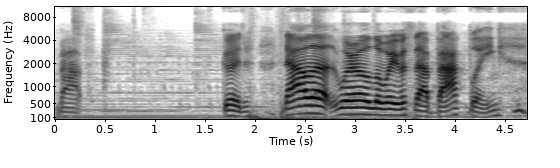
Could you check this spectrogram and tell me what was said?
map. Good. Now that we're all the way with that back bling.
